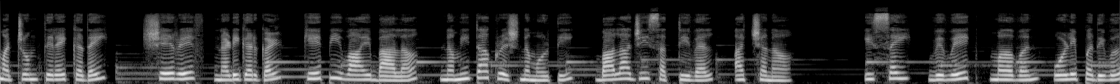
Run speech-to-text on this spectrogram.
மற்றும் திரைக்கதை ஷெரேஃப் நடிகர்கள் K P Y Bala Namitha Krishnamurthy Balaji Sakthivel Archana. இசை விவேக் மர்வன் ஒளிப்பதிவு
